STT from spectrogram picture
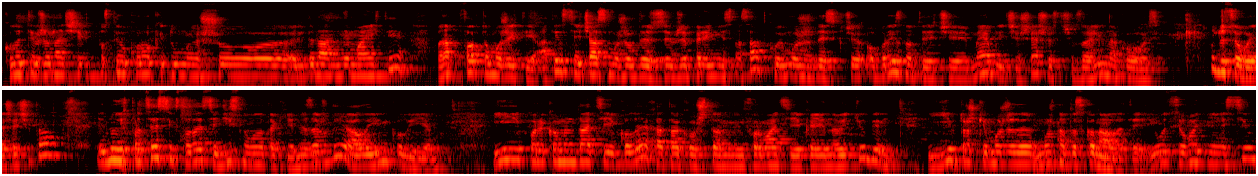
коли ти вже наче відпустив курок і думаєш, що рідина не має йти, вона по факту може йти. А ти в цей час може вже переніс насадку і можеш десь чи обризнути, чи меблі, чи ще щось, чи взагалі на когось. Ну, до цього я ще читав. Ну і в процесі експлуатації дійсно воно так є. Не завжди, але інколи є. І по рекомендації колег, а також там інформації, яка є на YouTube, її трошки може, можна вдосконалити. І от сьогодні я сів,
